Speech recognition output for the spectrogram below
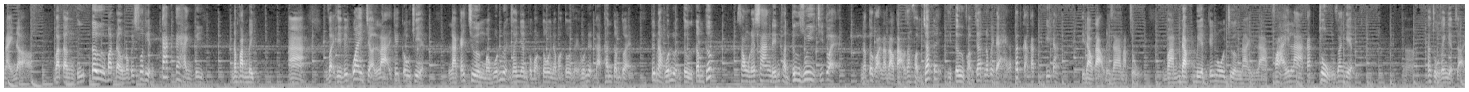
nảy nở. Và tầng thứ tư bắt đầu nó mới xuất hiện các cái hành vi nó văn minh. À vậy thì mới quay trở lại cái câu chuyện là cái trường mà huấn luyện doanh nhân của bọn tôi là bọn tôi phải huấn luyện cả thân tâm tuệ tức là huấn luyện từ tâm thức xong nó sang đến phần tư duy trí tuệ. Nó tôi gọi là đào tạo ra phẩm chất đấy thì từ phẩm chất nó mới đẻ ra tất cả các kỹ năng. Thì đào tạo để ra làm chủ. Và đặc biệt cái ngôi trường này là phải là các chủ doanh nghiệp. À, các chủ doanh nghiệp dạy.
